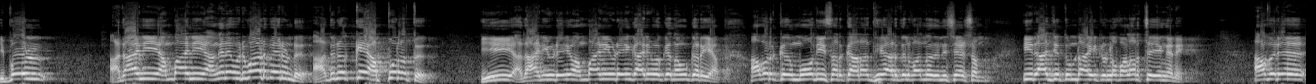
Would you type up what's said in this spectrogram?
ഇപ്പോൾ അദാനി അംബാനി അങ്ങനെ ഒരുപാട് പേരുണ്ട്. അതിനൊക്കെ അപ്പുറത്ത് ഈ അദാനിയുടെയും അംബാനിയുടെയും കാര്യമൊക്കെ നമുക്കറിയാം. അവർക്ക് മോദി സർക്കാർ അധികാരത്തിൽ വന്നതിന് ശേഷം ഈ രാജ്യത്തുണ്ടായിട്ടുള്ള വളർച്ച എങ്ങനെ? അവർ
